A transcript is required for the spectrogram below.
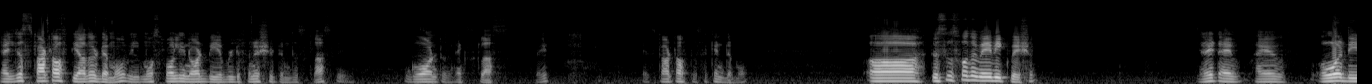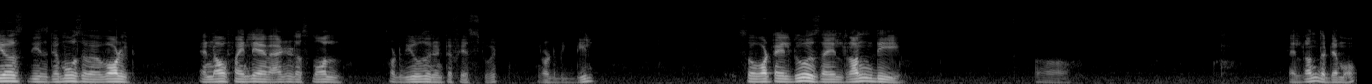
I will just start off the other demo. We will most probably not be able to finish it in this class. We will go on to the next class right? I start off the second demo. Uh, this is for the wave equation right? I have, I have over the years these demos have evolved and now finally I have added a small sort of user interface to it. Not a big deal. So what I will do is I will run the uh, I will run the demo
